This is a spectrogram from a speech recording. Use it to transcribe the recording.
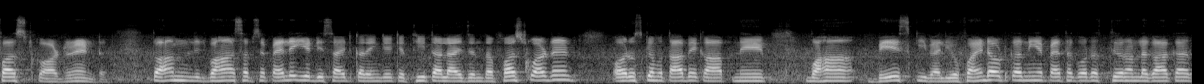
first quadrant तो हम वहाँ सबसे पहले ये डिसाइड करेंगे कि theta lies in the first quadrant और उसके मुताबिक आपने वहाँ बेस की वैल्यू फाइंड आउट करनी है पैथागोरस थ्योरम लगाकर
